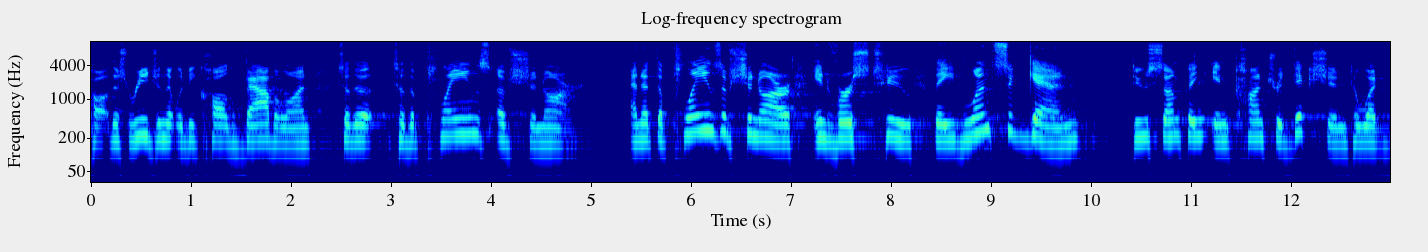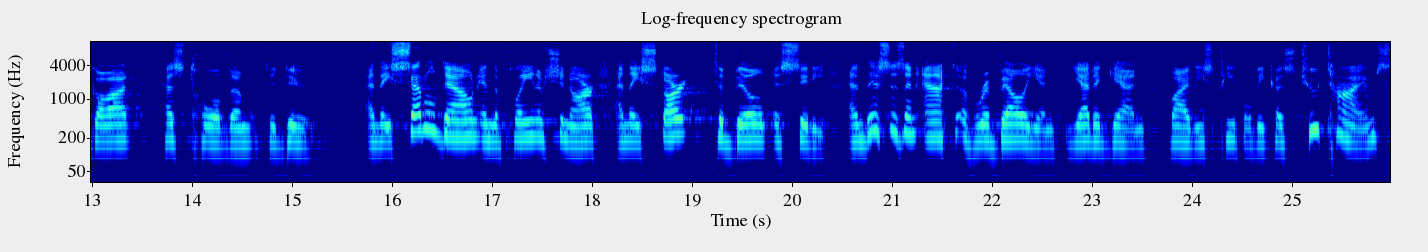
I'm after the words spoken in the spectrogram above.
call, this region that would be called Babylon to the, to the plains of Shinar. And at the plains of Shinar, in verse 2, they once again do something in contradiction to what God has told them to do. And they settle down in the plain of Shinar and they start to build a city. And this is an act of rebellion yet again by these people because two times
